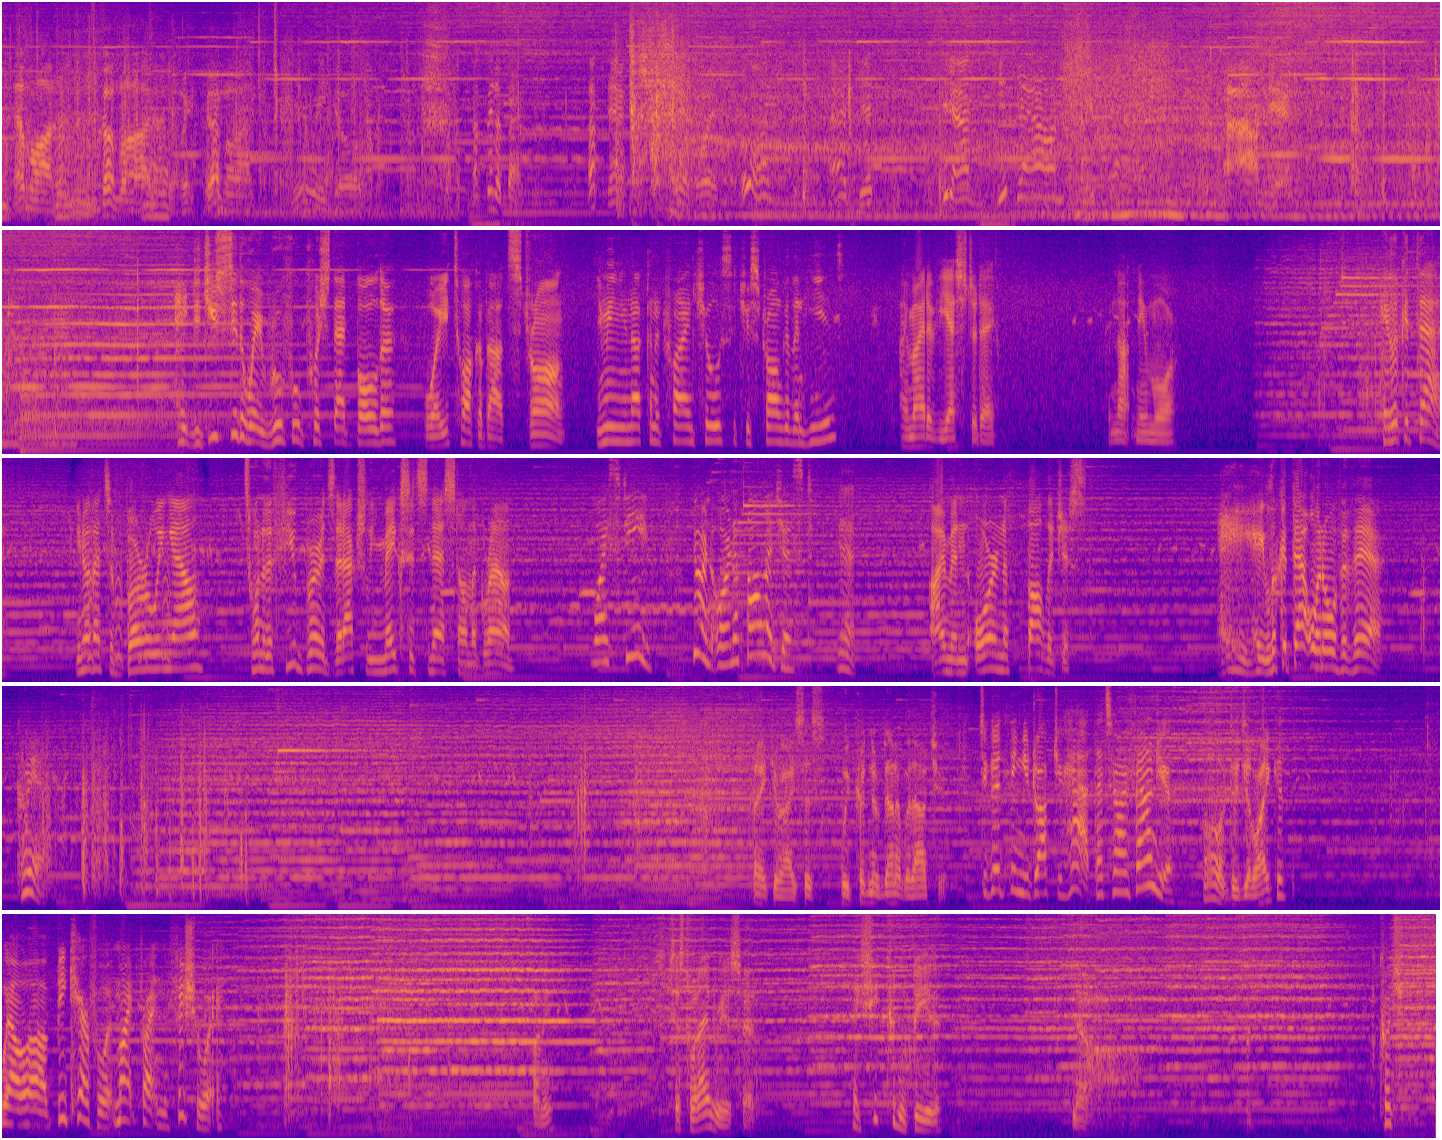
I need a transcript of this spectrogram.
Come on. Come on. Come on. Here we go. Up in the back. Up there. Up there, boy. Go on. That's it. Sit down. Sit down. Sit down. Down there. Hey, did you see the way Rufu pushed that boulder? boy. You talk about strong. You mean you're not gonna try and show us that you're stronger than he is? I might have yesterday, but not anymore. Hey, look at that. You know that's a burrowing owl? It's one of the few birds that actually makes its nest on the ground. Why, Steve, you're an ornithologist. Yeah. I'm an ornithologist. Hey, hey, look at that one over there. Come here. Thank you, Isis. We couldn't have done it without you. It's a good thing you dropped your hat. That's how I found you. Oh, did you like it? Well, uh, be careful. It might frighten the fish away. Funny. It's just what Andrea said. Hey, she couldn't be the... No. Could she?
